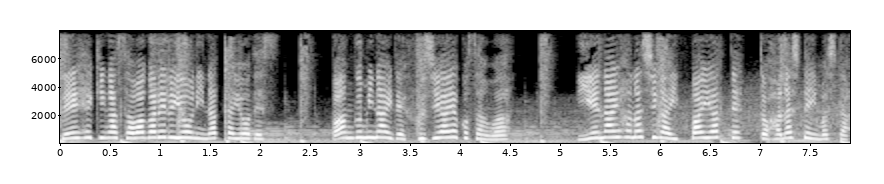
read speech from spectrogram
性癖が騒がれるようになったようです。番組内で藤あや子さんは言えない話がいっぱいあってと話していました。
